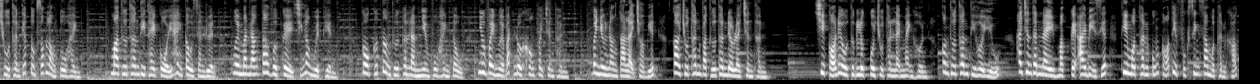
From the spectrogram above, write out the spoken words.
chủ thần tiếp tục dốc lòng tu hành. Mà thứ thần thì thay cô ấy hành tẩu rèn luyện, người mà nàng ta vừa kể chính là Nguyệt Thiền. Cô cứ tưởng thứ thần làm nhiệm vụ hành tẩu, như vậy người bắt được không phải chân thần. Vậy nhưng nàng ta lại cho biết, cả chủ thân và thứ thân đều là chân thần. Chỉ có điều thực lực của chủ thần lại mạnh hơn, còn thứ thân thì hơi yếu. Hai chân thân này mặc kệ ai bị giết thì một thần cũng có thể phục sinh ra một thần khác.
